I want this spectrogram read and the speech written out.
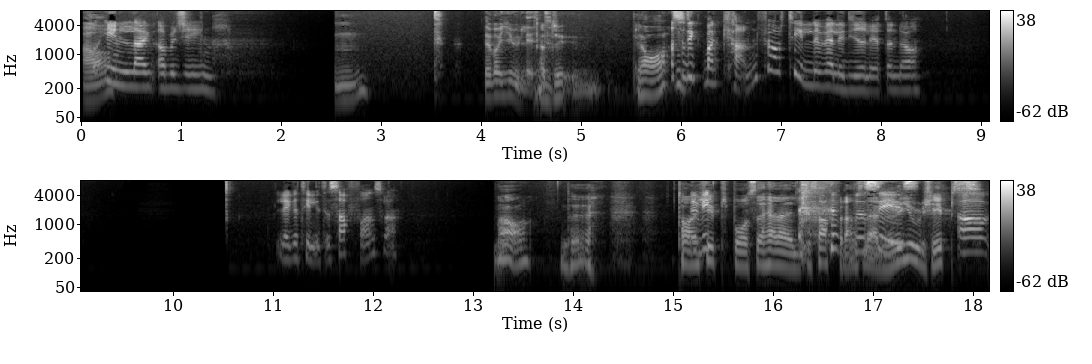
Ja, inlagd aubergine. det var juligt. Ja, du, ja. Alltså det, man kan få till det väldigt juligt ändå. Lägga till lite saffran sådär. ja det, ta en är vik- chipspåse, hälla i lite saffran så där det Precis. julchips. Ja,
